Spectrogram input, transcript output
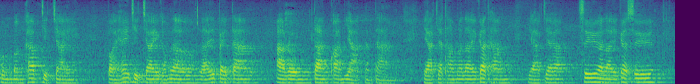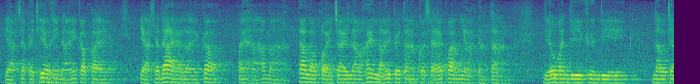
คุมบังคับจิตใจ ปล่อยให้จิตใจของเราไหลไปตามอารมณ์ตามความอยากต่างๆ อยากจะทำอะไรก็ทำอยากจะซื้ออะไรก็ซื้อ อยากจะไปเที่ยวที่ไหนก็ไป อยากจะได้อะไรก็ไปหามา ถ้าเราปล่อยใจเราให้ไหลไปตามกระแสความอยากต่างๆ เดี๋ยววันดีคืนดี เราจะ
